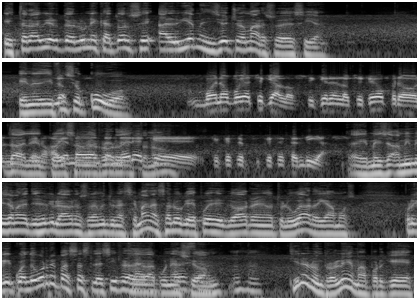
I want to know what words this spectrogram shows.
Estará abierto el lunes 14 al viernes 18 de marzo, decía. En el edificio Cubo. Bueno, voy a chequearlo. Si quieren lo chequeo, pero lo que nos habían dado a entender es que, se, extendía. Eh, a mí me llama la atención que lo abran solamente una semana, salvo que después lo abran en otro lugar, digamos. Porque cuando vos repasás las cifras de vacunación, tienen un problema, porque...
